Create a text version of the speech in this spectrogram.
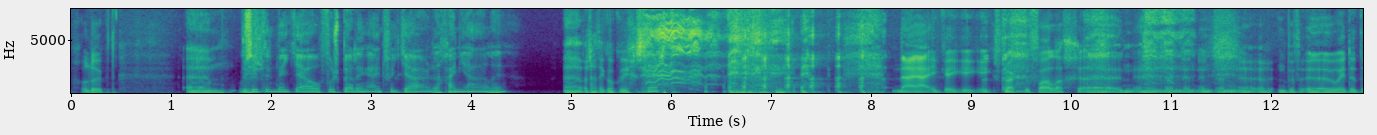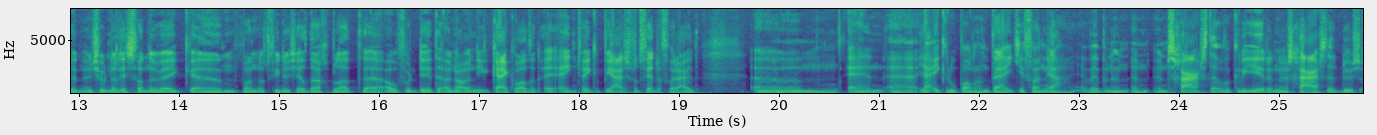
gelukt. Ehm, Hoe dus, zit het met jouw voorspelling eind van het jaar? Dat ga je niet halen, hè? wat had ik ook weer gezegd? nou ja, ik, ik, ik, sprak toevallig een, een, journalist van de week ehm, van het Financieel Dagblad eh, over dit. Eh, nou, en die kijken we altijd één, twee keer per jaar, dus wat verder vooruit. Ehm, en eh, ja, ik roep al een tijdje van ja, we hebben een, een, een schaarste, we creëren een schaarste. Dus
